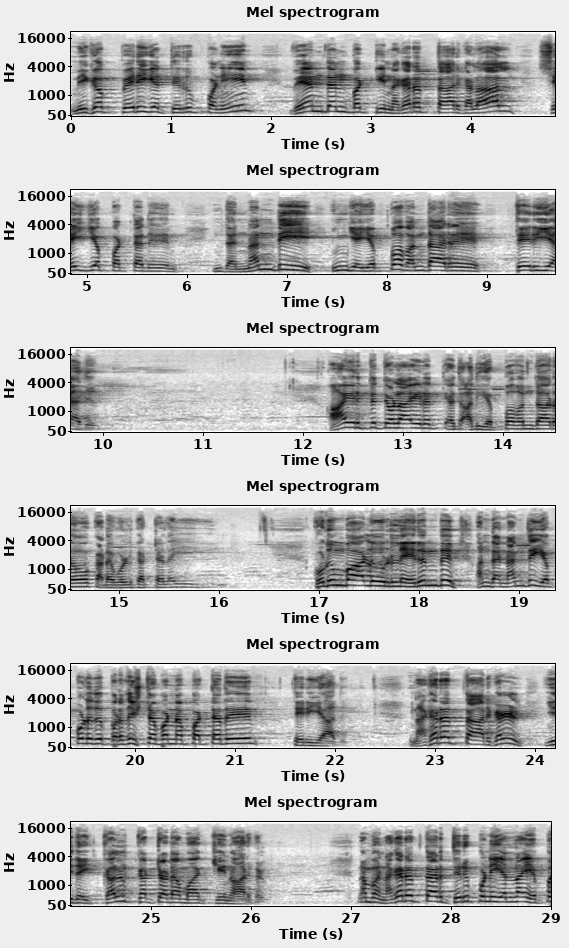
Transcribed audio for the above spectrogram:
மிகப்பெரிய திருப்பணி வேந்தன்பட்டி நகரத்தார்களால் செய்யப்பட்டது. இந்த நந்தி இங்கே எப்போ வந்தாரு தெரியாது. ஆயிரத்தி தொள்ளாயிரத்தி அது அது எப்போ வந்தாரோ கடவுள் கட்டளை. கொடும்பாலூரில் இருந்து அந்த நந்தி எப்பொழுது பிரதிஷ்டை பண்ணப்பட்டது தெரியாது. நகரத்தார்கள் இதை கல் கட்டடமாக்கினார்கள். நம்ம நகரத்தார் திருப்பணி எல்லாம் எப்போ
